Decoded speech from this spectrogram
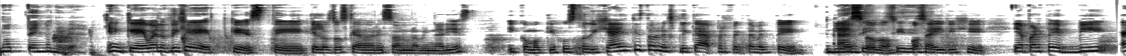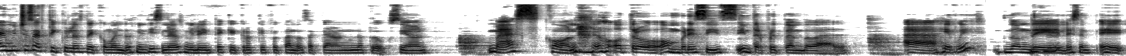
No tengo ni idea. En que, bueno, dije que, este, que los dos creadores son no binarios y como que justo dije, ay, que esto lo explica perfectamente bien ah, todo. o sea, y dije, y aparte vi, hay muchos artículos de como el 2019-2020 que creo que fue cuando sacaron una producción más con otro hombre cis interpretando al, a Hedwig, donde les, em, eh,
